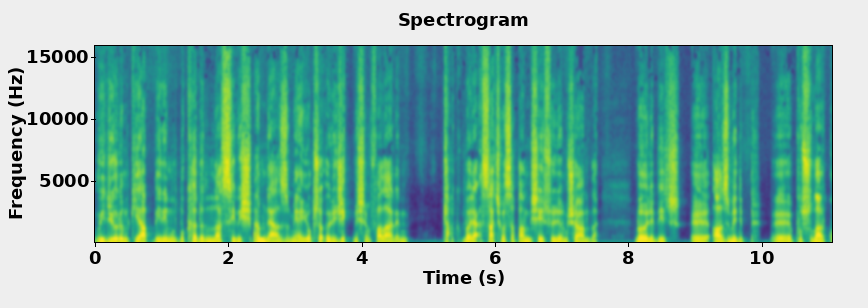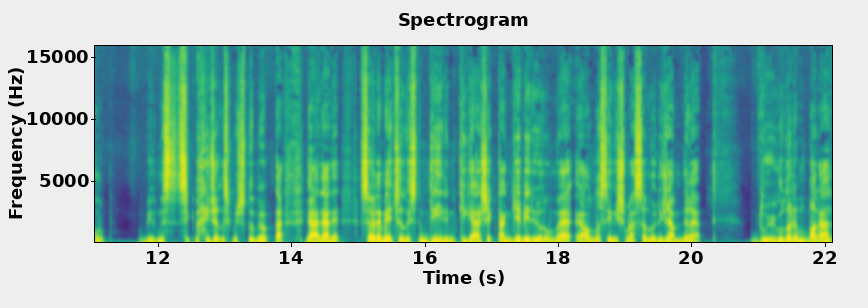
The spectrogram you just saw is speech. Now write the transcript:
Ve diyorum ki ya benim bu kadınla sevişmem lazım ya yoksa ölecekmişim falan. Yani, tak böyle saçma sapan bir şey söylüyorum şu anda. Böyle bir e, azmedip e, pusular kurup birini sikmeye çalışmıştım yok da yani hani söylemeye çalıştım değilim ki gerçekten geberiyorum ve e, onunla sevişmezsem öleceğim değil mi? Duygularım bana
